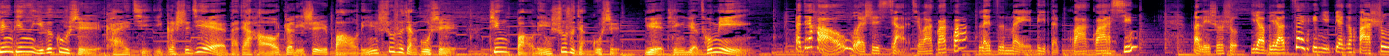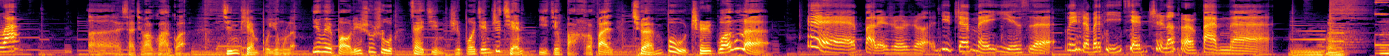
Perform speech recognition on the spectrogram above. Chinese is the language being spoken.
倾听一个故事，开启一个世界。大家好，这里是宝林叔叔讲故事，听宝林叔叔讲故事，越听越聪明。大家好，我是小青蛙呱呱，来自美丽的呱呱星。宝林叔叔，要不要再给你变个法术啊？呃，小青蛙呱呱，今天不用了，因为宝林叔叔在进直播间之前已经把盒饭全部吃光了。哎，宝林叔叔，你真没意思！为什么提前吃了盒饭呢？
